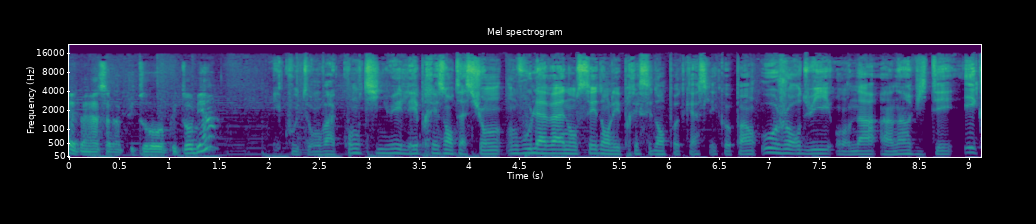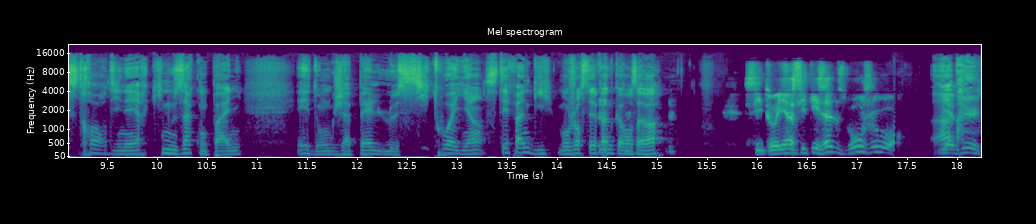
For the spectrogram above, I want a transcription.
Eh ben ça va plutôt plutôt bien. Écoute, on va continuer les présentations. On vous l'avait annoncé dans les précédents podcasts, les copains. Aujourd'hui, on a un invité extraordinaire qui nous accompagne. Et donc, j'appelle le citoyen Stéphane Guy. Bonjour Stéphane, comment ça va? Citoyens, citizens, bonjour. Ah. Bienvenue.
